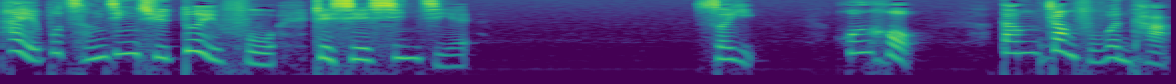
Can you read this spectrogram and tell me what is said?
她也不曾经去对付这些心结，所以婚后。当丈夫问她：“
